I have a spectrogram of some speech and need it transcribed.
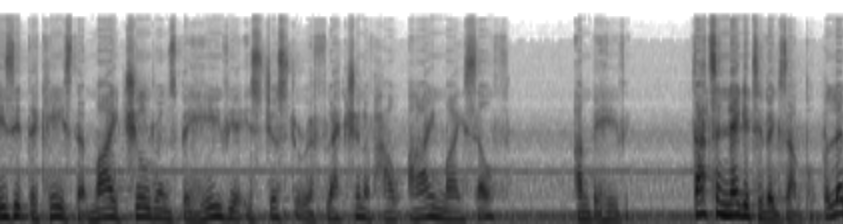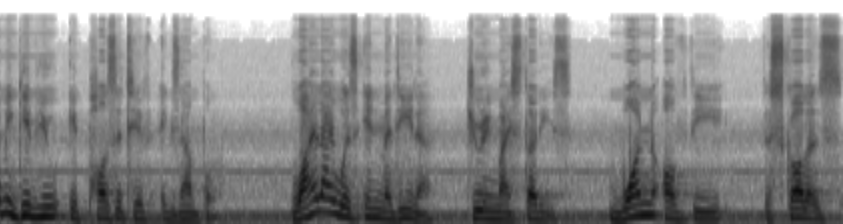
is it the case that my children's behavior is just a reflection of how I myself am behaving? That's a negative example, but let me give you a positive example. While I was in Medina during my studies, one of the, the scholars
